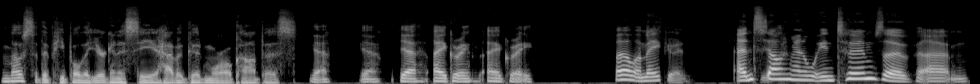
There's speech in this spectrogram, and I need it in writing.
most of the people that you're going to see have a good moral compass. Yeah. Yeah. Yeah, I agree. I agree. Well, I mean, good. And so, yeah. in terms of um,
